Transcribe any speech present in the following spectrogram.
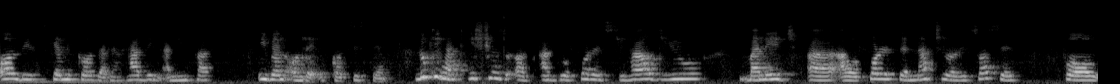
all these chemicals that are having an impact even on the ecosystem. Looking at issues of agroforestry, how do you manage uh, our forests and natural resources for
